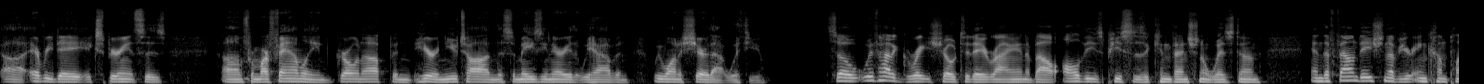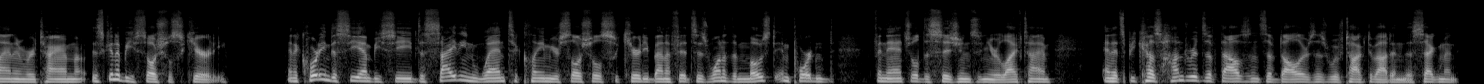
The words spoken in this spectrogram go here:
uh, everyday experiences um, from our family and growing up and here in Utah in this amazing area that we have, and we want to share that with you. So we've had a great show today, Ryan, about all these pieces of conventional wisdom. And the foundation of your income plan in retirement is going to be Social Security. And according to CNBC, deciding when to claim your Social Security benefits is one of the most important financial decisions in your lifetime. And it's because hundreds of thousands of dollars, as we've talked about in this segment,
